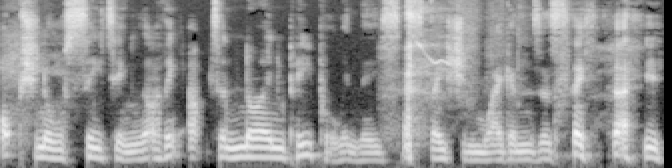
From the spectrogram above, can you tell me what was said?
optional seating. I think up to nine people in these station wagons, as they say.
